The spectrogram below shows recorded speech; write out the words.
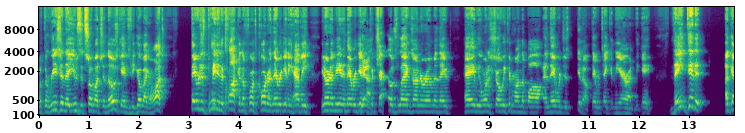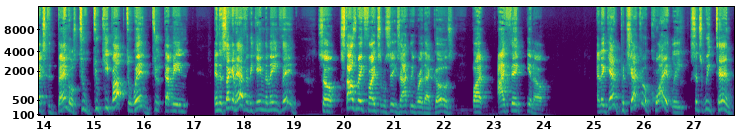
But the reason they used it so much in those games, if you go back and watch, they were just bleeding the clock in the fourth quarter and they were getting heavy. You know what I mean? And they were getting yeah. Pacheco's legs under him and they, hey, we want to show we can run the ball. And they were just, you know, they were taking the air out of the game. They did it against the Bengals to to keep up, to win. To I mean, in the second half, it became the main thing. So styles make fights, and we'll see exactly where that goes. But I think, you know, and again, Pacheco quietly since week 10,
